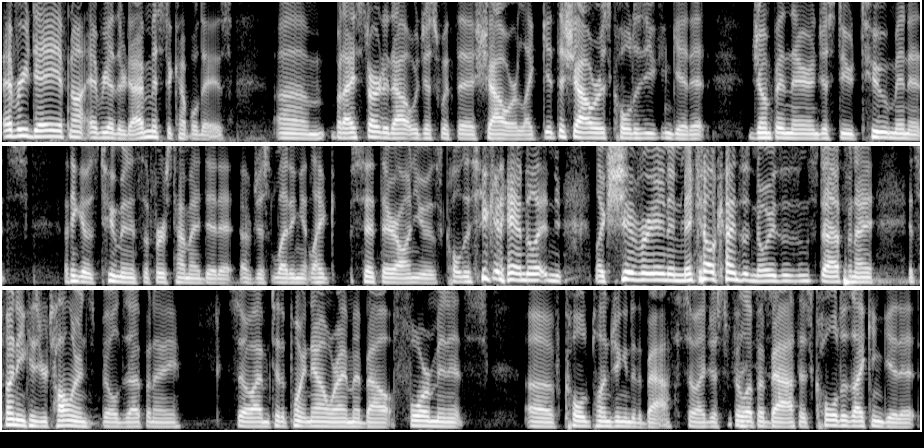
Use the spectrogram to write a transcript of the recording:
every day, if not every other day. I've missed a couple days. Um, but I started out with just with the shower, like get the shower as cold as you can get it, jump in there and just do two minutes. I think it was two minutes the first time I did it of just letting it like sit there on you as cold as you can handle it and like shivering and making all kinds of noises and stuff. And I, it's funny because your tolerance builds up and I So I'm to the point now where I'm about four minutes of cold plunging into the bath. So I just fill up a bath as cold as I can get it.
